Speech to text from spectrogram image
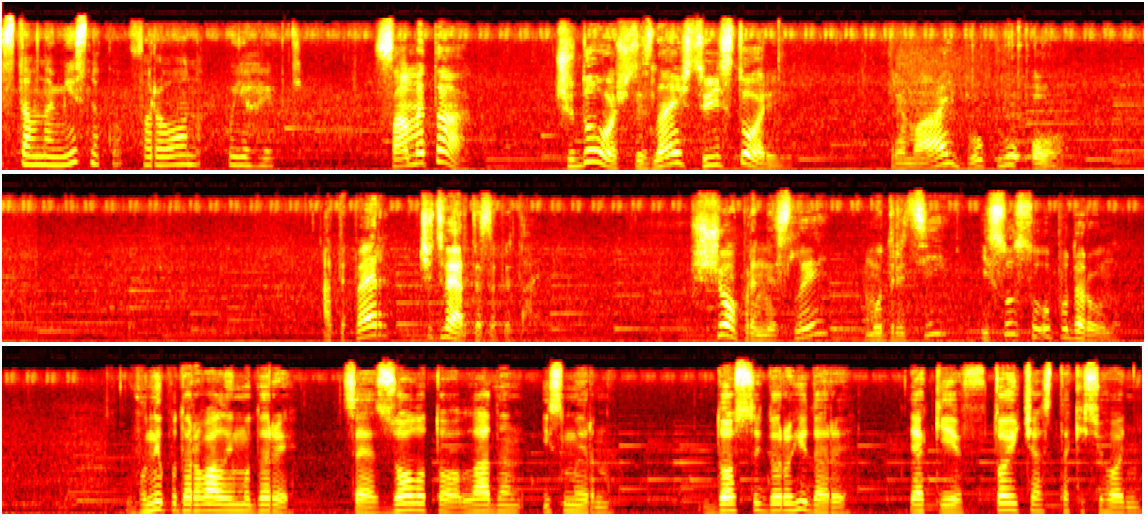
став намісником фараона у Єгипті. Саме так. Чудово, що ти знаєш цю історію. Тримай букву О. А тепер четверте запитання. Що принесли мудреці Ісусу у подарунок? Вони подарували йому дари: це золото, ладан і смирна. Досить дорогі дари, як і в той час, так і сьогодні.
